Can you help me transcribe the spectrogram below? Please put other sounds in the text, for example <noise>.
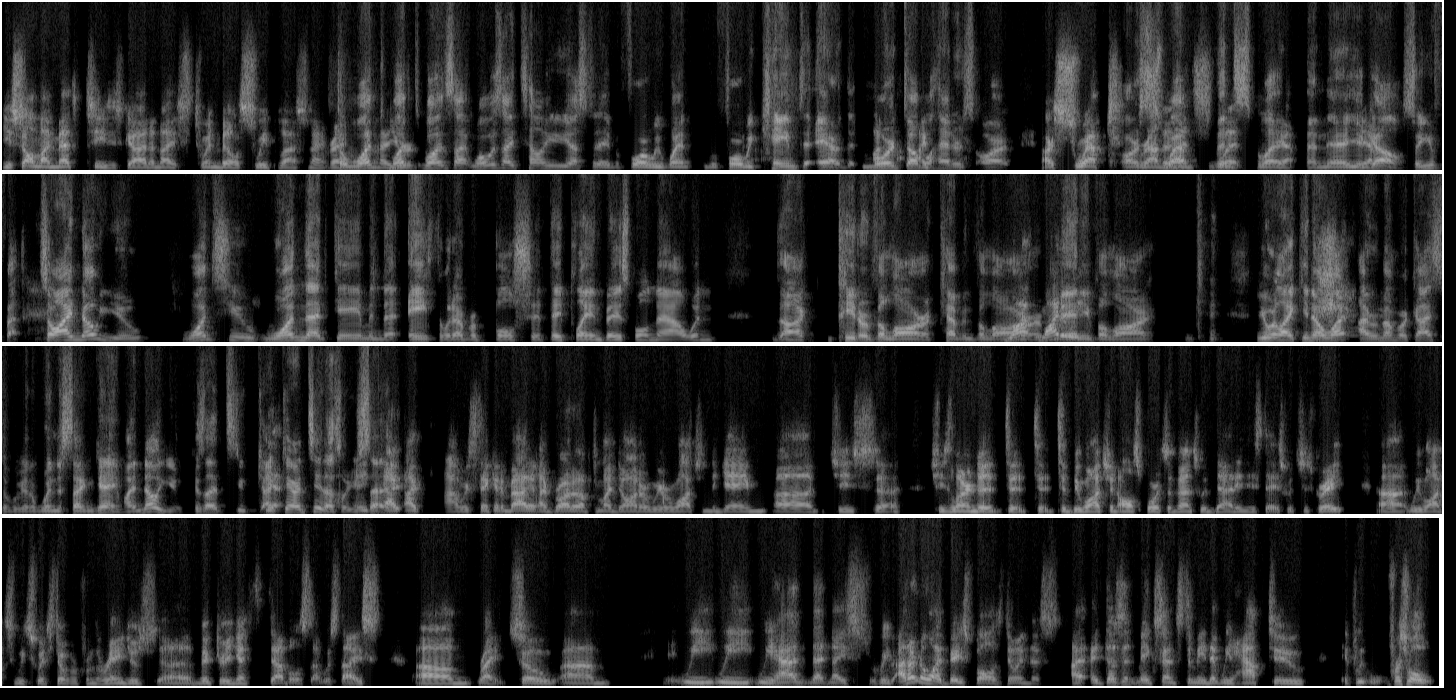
you saw my Metsies got a nice twin bill sweep last night, right? So what what was I what was I telling you yesterday before we went before we came to air that more double headers are are swept are rather swept than split. than split. Yeah. And there you Yeah. go. So you so I know you once you won that game in the eighth or whatever bullshit they play in baseball now when uh, Peter Villar or Kevin Villar Why- or why do we- Manny Villar, <laughs> you were like, you know what? I remember what guy said we're going to win the second game. I know you because I, you, I Yeah. guarantee that's what you said. I, I I was thinking about it. I brought it up to my daughter. We were watching the game. Uh, she's uh, she's learned to, to to to be watching all sports events with daddy these days, which is great. Uh, we watched. We switched over from the Rangers uh, victory against the Devils. That was nice. Um, right. So um, we mm-hmm. we we had that nice. sweep. I don't know why baseball is doing this. I, it doesn't make sense to me that we have to. If we first of all,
